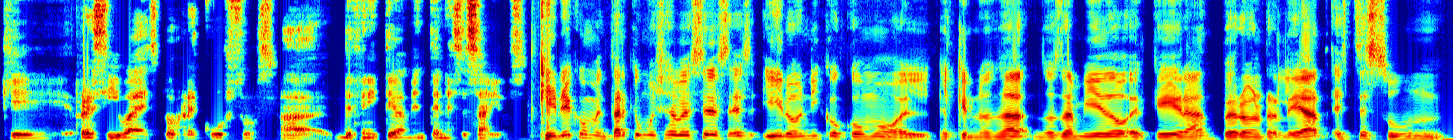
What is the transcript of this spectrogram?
que reciba estos recursos definitivamente necesarios. Quería comentar que muchas veces es irónico como el, el que nos da, nos da miedo el que irán, pero en realidad este es un,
